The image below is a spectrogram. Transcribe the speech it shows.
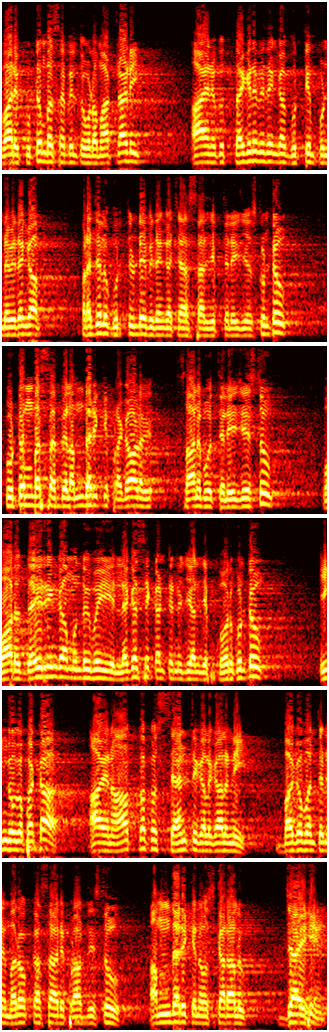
వారి కుటుంబ సభ్యులతో కూడా మాట్లాడి ఆయనకు తగిన విధంగా గుర్తింపు ఉండే విధంగా ప్రజలు గుర్తుండే విధంగా చేస్తారని చెప్పి తెలియజేసుకుంటూ కుటుంబ సభ్యులందరికీ ప్రగాఢ సానుభూతి తెలియజేస్తూ వారు ధైర్యంగా ముందుకు పోయి లెగసీ కంటిన్యూ చేయాలని చెప్పి కోరుకుంటూ ఇంకొక పక్క ఆయన ఆత్మకు శాంతి కలగాలని భగవంతుని మరొక్కసారి ప్రార్థిస్తూ అందరికీ నమస్కారాలు. Jai Hind.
